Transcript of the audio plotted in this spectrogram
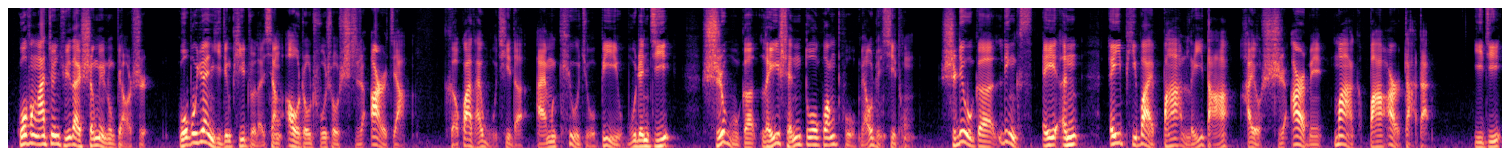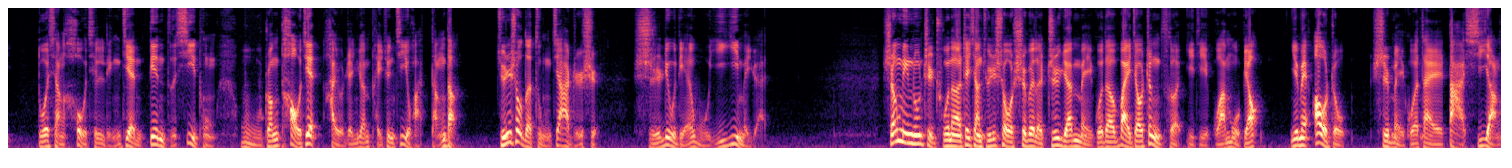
国防安全局在声明中表示。国务院已经批准了向澳洲出售十二架可挂载武器的 MQ-9B 无人机，十五个雷神多光谱瞄准系统，十六个 Lynx AN APY-8 雷达，还有十二枚 Mark 八二炸弹，以及多项后勤零件、电子系统、武装套件，还有人员培训计划等等，军售的总价值是十六点五一亿美元。声明中指出呢，这项军售是为了支援美国的外交政策以及国安目标，因为澳洲是美国在大西洋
